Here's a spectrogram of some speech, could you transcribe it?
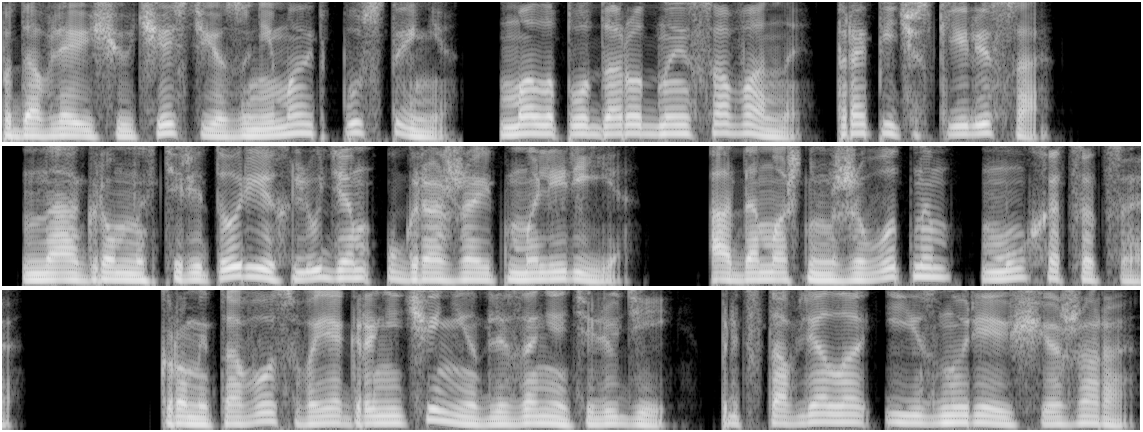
Подавляющую часть ее занимают пустыни, малоплодородные саванны, тропические леса. На огромных территориях людям угрожает малярия, а домашним животным – муха ЦЦ. Кроме того, свои ограничения для занятий людей представляла и изнуряющая жара.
